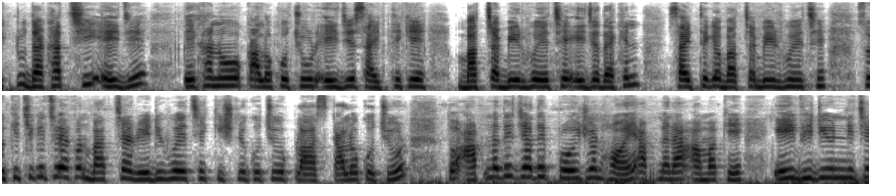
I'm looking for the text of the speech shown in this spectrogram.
একটু দেখাচ্ছি। এই যে, এখানেও কালো কচুর এই যে সাইড থেকে বাচ্চা বের হয়েছে। এই যে দেখেন সাইড থেকে বাচ্চা বের হয়েছে। সো কিছু কিছু এখন বাচ্চা রেডি হয়েছে কৃষ্ণকচু প্লাস কালো কচুর। তো আপনাদের যাদের প্রয়োজন হয়, আপনারা আমাকে এই ভিডিওর নিচে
